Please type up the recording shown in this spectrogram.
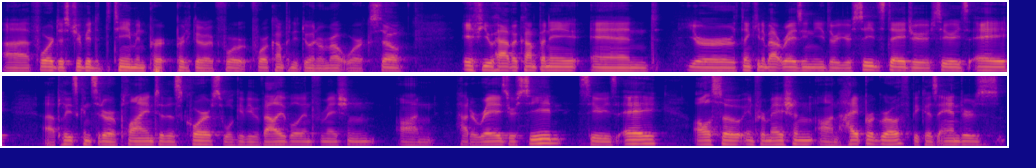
uh, for a distributed team, in per- particular for, for a company doing remote work. So if you have a company and you're thinking about raising either your seed stage or your Series A, uh, please consider applying to this course. We'll give you valuable information on how to raise your seed, Series A, also information on hypergrowth because Anders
